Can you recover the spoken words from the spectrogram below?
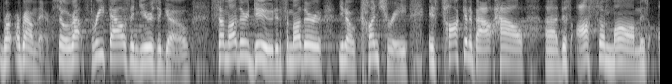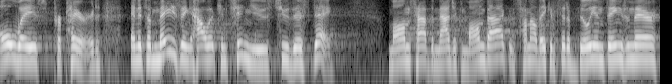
around there. So about 3,000 years ago, some other dude in some other, you know, country is talking about how uh, this awesome mom is always prepared. And it's amazing how it continues to this day. Moms have the magic mom bag, and somehow they can fit a billion things in there.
